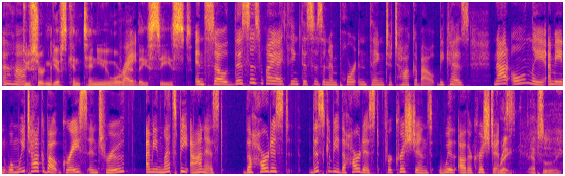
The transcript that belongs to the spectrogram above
Do certain gifts continue or Uh-huh. Right. have they ceased? And so this is why I think this is an important thing to talk about because not only, I mean, when we talk about grace and truth, I mean, let's be honest, the hardest this can be the hardest for Christians with other Christians. Right. Absolutely.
